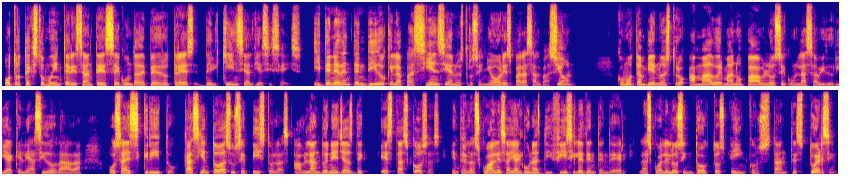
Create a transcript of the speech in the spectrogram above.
Otro texto muy interesante es 2 de Pedro 3 del 15 al 16. Y tened entendido que la paciencia de nuestro Señor es para salvación, como también nuestro amado hermano Pablo, según la sabiduría que le ha sido dada, os ha escrito casi en todas sus epístolas, hablando en ellas de estas cosas, entre las cuales hay algunas difíciles de entender, las cuales los indoctos e inconstantes tuercen,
